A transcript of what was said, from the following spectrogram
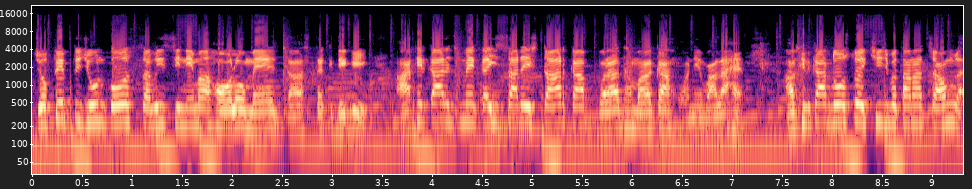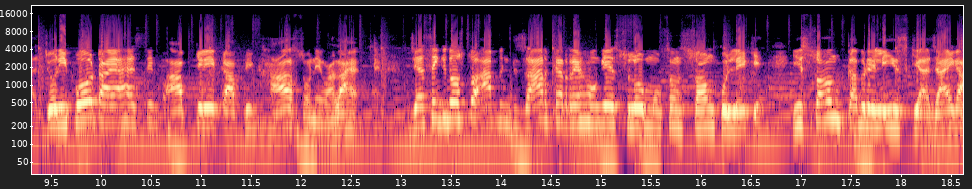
जो फिफ्थ जून को सभी सिनेमा हॉलों में दस्तक देगी। आखिरकार इसमें कई सारे स्टार का बड़ा धमाका होने वाला है। आखिरकार दोस्तों, एक चीज़ बताना चाहूँगा, जो रिपोर्ट आया है, सिर्फ़ आपके लिए काफ़ी खास होने वाला है। जैसे कि दोस्तों आप इंतज़ार कर रहे होंगे स्लो मोशन सॉन्ग को लेके। ये सॉन्ग कब रिलीज़ किया जाएगा?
